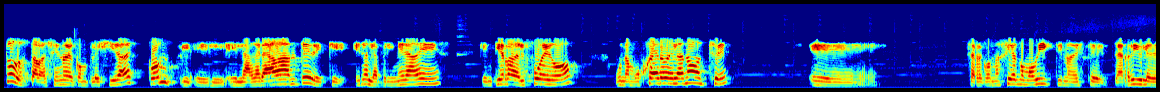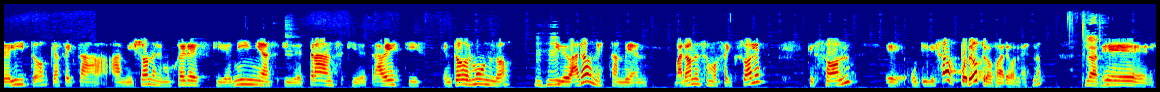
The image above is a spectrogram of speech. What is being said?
todo estaba lleno de complejidades con el, agravante de que era la primera vez que en Tierra del Fuego una mujer de la noche eh, se reconocía como víctima de este terrible delito que afecta a millones de mujeres y de niñas y de trans y de travestis en todo el mundo y de varones también, varones homosexuales que son eh, utilizados por otros varones, ¿no? Claro. Eh,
